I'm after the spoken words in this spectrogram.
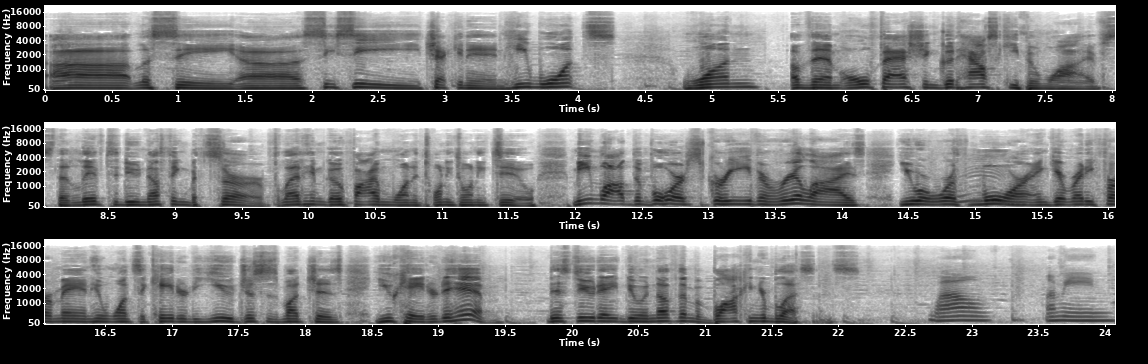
Uh, let's see. Uh, CC checking in. He wants one of them old fashioned good housekeeping wives that live to do nothing but serve. Let him go find one in 2022. Meanwhile, divorce, grieve, and realize you are worth mm. more and get ready for a man who wants to cater to you just as much as you cater to him. This dude ain't doing nothing but blocking your blessings. Wow. I mean,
